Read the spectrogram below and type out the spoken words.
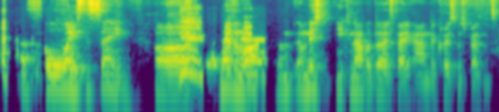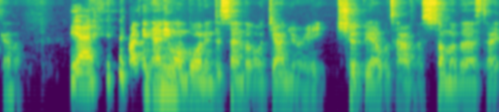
That's always the same. Oh, never mind. I miss. You can have a birthday and a Christmas present together. Yeah, I think anyone born in December or January should be able to have a summer birthday.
